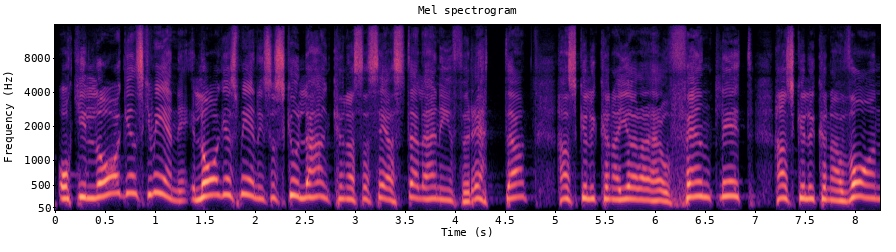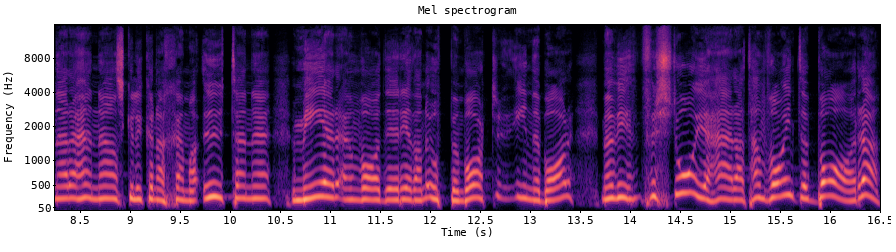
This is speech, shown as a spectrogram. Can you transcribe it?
Och i lagens mening, lagens mening så skulle han kunna så att säga, ställa henne inför rätta. Han skulle kunna göra det här offentligt. Han skulle kunna vanära henne. Han skulle kunna skämma ut henne mer än vad det redan uppenbart innebar. Men vi förstår ju här att han var inte bara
